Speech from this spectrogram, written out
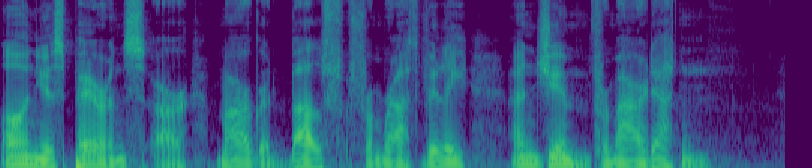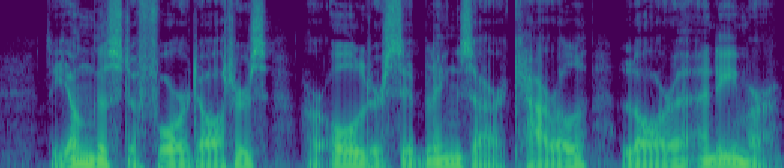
Anya's parents are Margaret Balfe from Rathvilly and Jim from Ardattin. The youngest of four daughters, her older siblings are Carol, Laura, and Emer.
